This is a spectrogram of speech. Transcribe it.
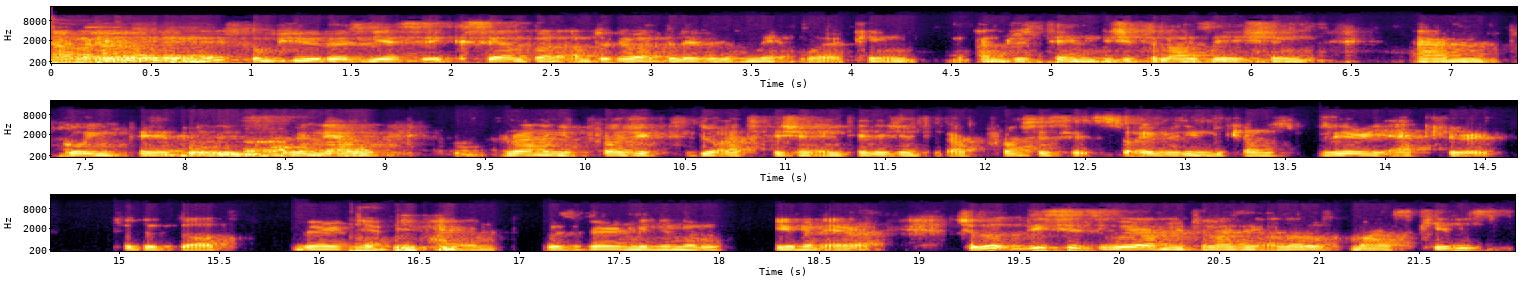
Oh, there's computers, yes, Excel, but I'm talking about the level of networking, understanding digitalization, um, going paperless. We're now running a project to do artificial intelligence in our processes, so everything becomes very accurate to the dot, very convenient, yeah. with very minimal human error. So this is where I'm utilizing a lot of my skills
